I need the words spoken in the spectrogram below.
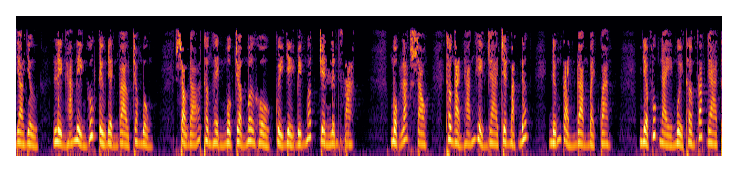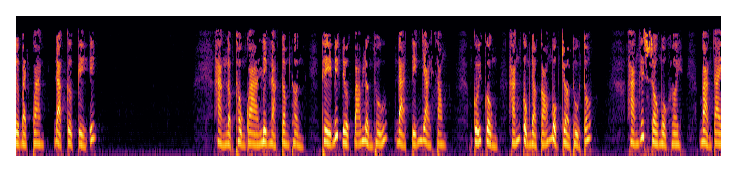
do dự, liền há miệng hút tiểu định vào trong bụng. Sau đó thân hình một trận mơ hồ quỷ dị biến mất trên linh xa. Một lát sau, thân ảnh hắn hiện ra trên mặt đất, đứng cạnh đoàn bạch quang. Giờ phút này mùi thơm phát ra từ bạch quang đã cực kỳ ít. Hàng Lập thông qua liên lạc tâm thần, thì biết được báo lần thú đã tiến dài xong. Cuối cùng, hắn cũng đã có một trợ thủ tốt. Hắn hít sâu một hơi, bàn tay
